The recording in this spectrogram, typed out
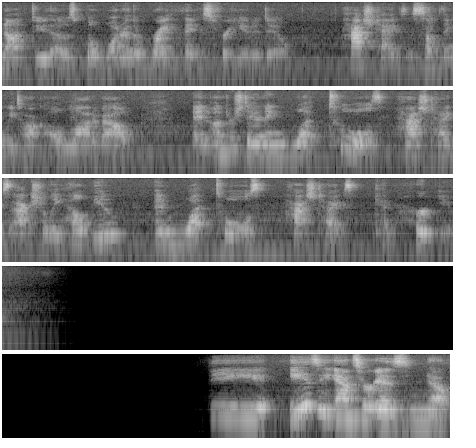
not do those, but what are the right things for you to do. Hashtags is something we talk a lot about, and understanding what tools hashtags actually help you and what tools hashtags can hurt you. The easy answer is no.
